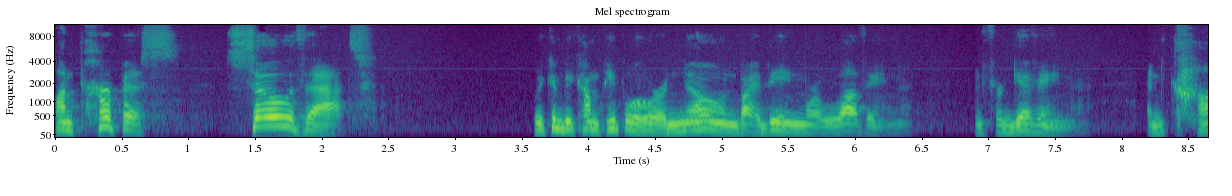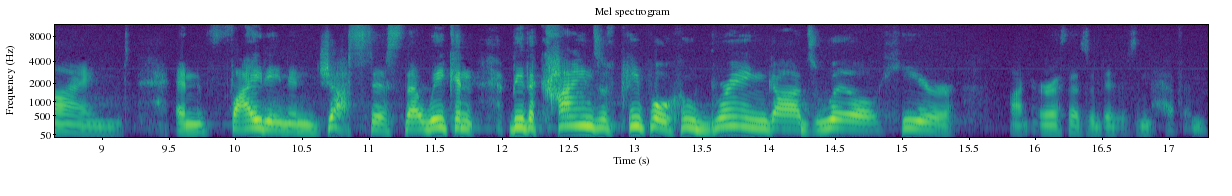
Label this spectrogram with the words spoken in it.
on purpose so that we can become people who are known by being more loving and forgiving and kind and fighting injustice, that we can be the kinds of people who bring God's will here on earth as it is in heaven.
